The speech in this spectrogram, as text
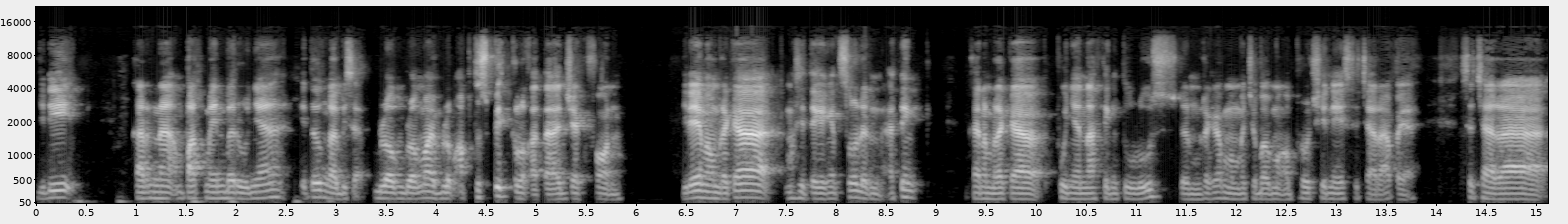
Jadi karena empat main barunya itu nggak bisa belum belum belum up to speed kalau kata Jack Vaughn. Jadi emang mereka masih taking it slow dan I think karena mereka punya nothing to lose dan mereka mau mencoba mengapproach ini secara apa ya? Secara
